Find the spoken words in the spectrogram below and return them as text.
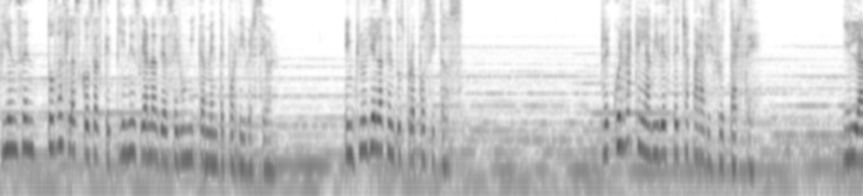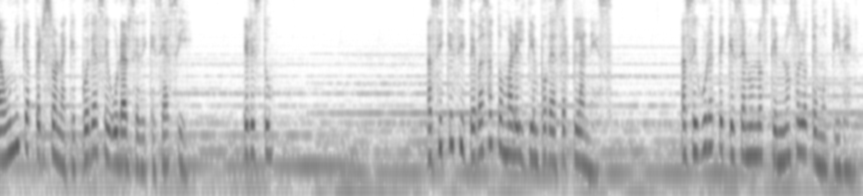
piensa en todas las cosas que tienes ganas de hacer únicamente por diversión. Inclúyelas en tus propósitos. Recuerda que la vida está hecha para disfrutarse. Y la única persona que puede asegurarse de que sea así, eres tú. Así que si te vas a tomar el tiempo de hacer planes, asegúrate que sean unos que no solo te motiven,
